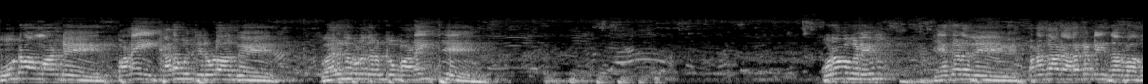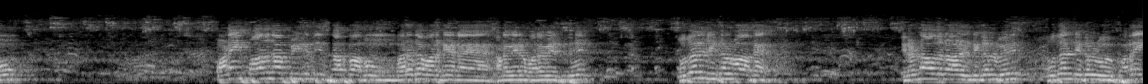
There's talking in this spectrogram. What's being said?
மூன்றாம் ஆண்டு பனை கடவுள் திருவிழாவுக்கு வருகப்படுவதற்கும் அனைத்து உறவுகளையும் எங்களது பணக்காடு அறக்கட்டளை சார்பாகவும் பனை பாதுகாப்பு இயக்கத்தின் சார்பாகவும் வருக வருக என அனைவரும் வரவேற்று முதல் நிகழ்வாக இரண்டாவது நாள் நிகழ்வு முதல் நிகழ்வு பறை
